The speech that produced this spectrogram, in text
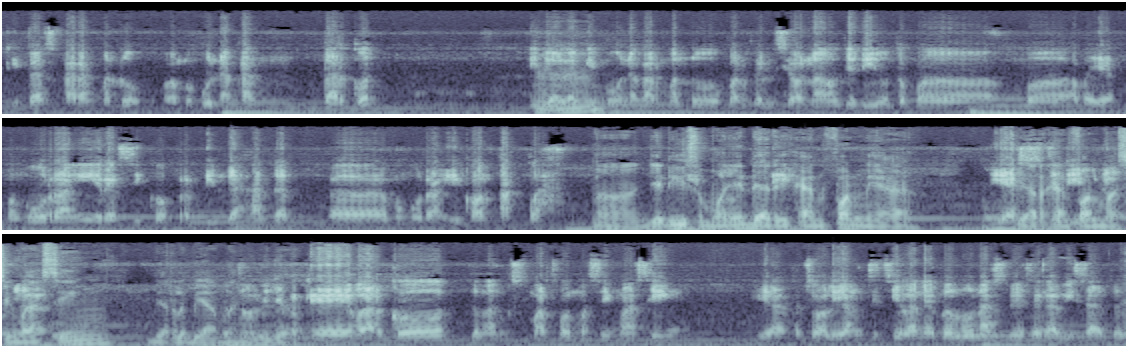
kita sekarang menu eh, menggunakan barcode. Tidak Mhm. lagi menggunakan menu konvensional. Jadi untuk me- me- apa ya mengurangi resiko perpindahan dan eh, mengurangi kontak lah. Nah, jadi semuanya dari handphone ya, Yes, biar jadi handphone udah- masing-masing, biar lebih aman betul jadi juga. pakai barcode dengan smartphone masing-masing ya kecuali yang cicilannya belum lunas biasanya nggak bisa tuh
